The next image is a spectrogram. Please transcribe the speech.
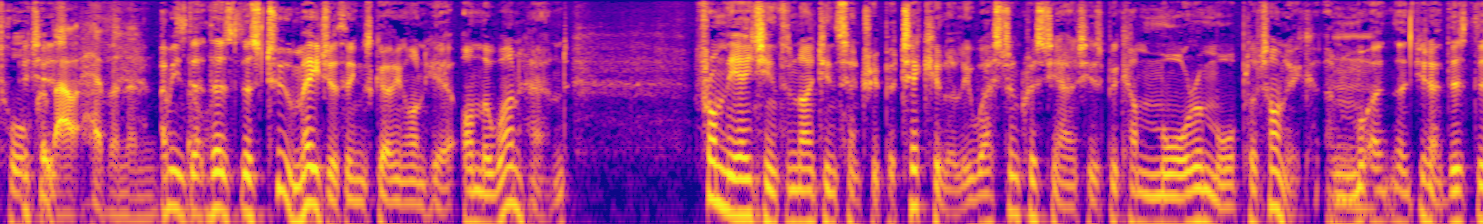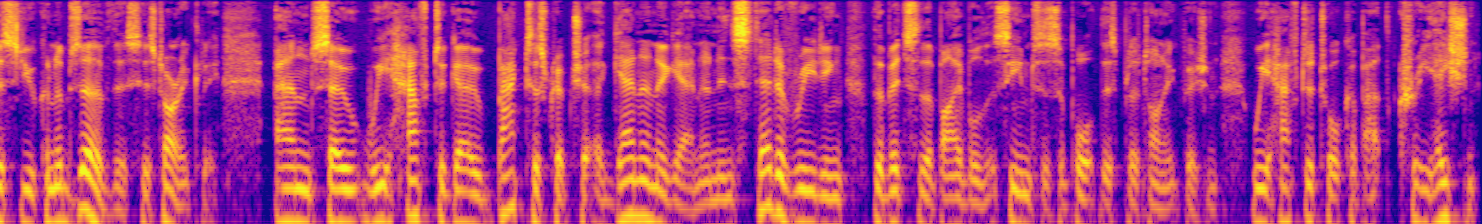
talk about heaven. And I mean, so there's, there's two major things going on here. On the one hand, from the 18th and 19th century, particularly, Western Christianity has become more and more Platonic, and mm. more, you know this, this you can observe this historically, and so we have to go back to Scripture again and again. And instead of reading the bits of the Bible that seem to support this Platonic vision, we have to talk about creation.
